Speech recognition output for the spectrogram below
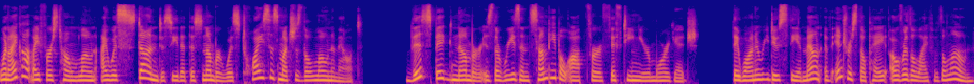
When I got my first home loan, I was stunned to see that this number was twice as much as the loan amount. This big number is the reason some people opt for a 15 year mortgage. They want to reduce the amount of interest they'll pay over the life of the loan.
